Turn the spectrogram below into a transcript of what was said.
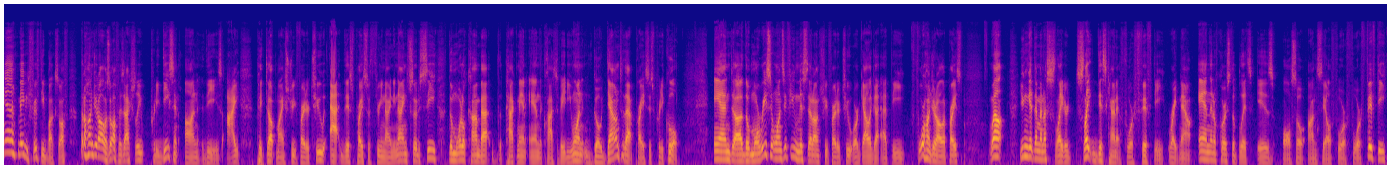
eh, maybe 50 bucks off, but $100 off is actually pretty decent on these. I picked up my Street Fighter 2 at this price of $3.99, so to see the Mortal Kombat, the Pac-Man, and the Class of 81 go down to that price is pretty cool. And uh, the more recent ones, if you missed out on Street Fighter 2 or Galaga at the $400 price, well, you can get them at a slighter, slight discount at 450 right now. And then, of course, the Blitz is also on sale for 450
